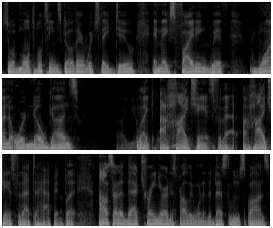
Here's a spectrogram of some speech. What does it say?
So if multiple teams go there, which they do, it makes fighting with one or no guns like a high chance for that. A high chance for that to happen. But outside of that, train yard is probably one of the best loot spawns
